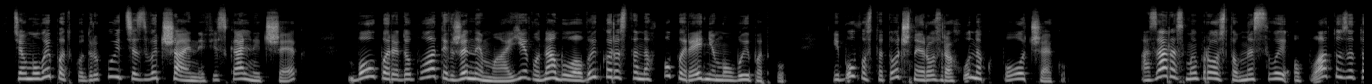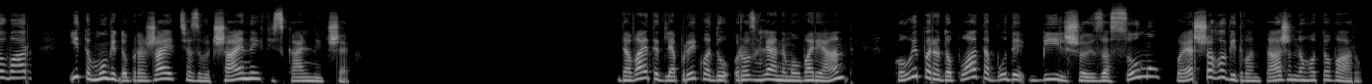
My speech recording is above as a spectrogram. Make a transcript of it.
В цьому випадку друкується звичайний фіскальний чек, бо передоплати вже немає, вона була використана в попередньому випадку і був остаточний розрахунок по чеку. А зараз ми просто внесли оплату за товар і тому відображається звичайний фіскальний чек. Давайте для прикладу розглянемо варіант, коли передоплата буде більшою за суму першого відвантаженого товару.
